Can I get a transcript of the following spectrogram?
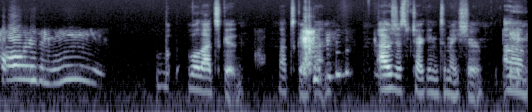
taller than me. well, that's good. That's good then. I was just checking to make sure. Um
